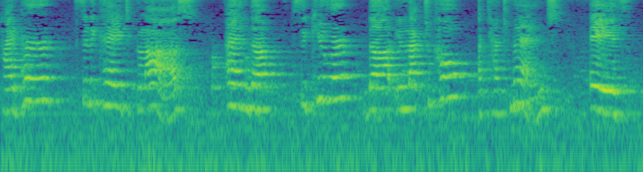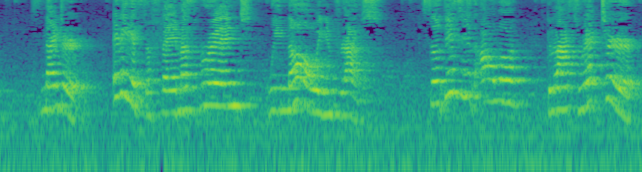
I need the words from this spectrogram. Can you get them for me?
hypersilicate glass and secure the electrical attachment is Schneider. The famous brand we know in France. So this is our glass reactor.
